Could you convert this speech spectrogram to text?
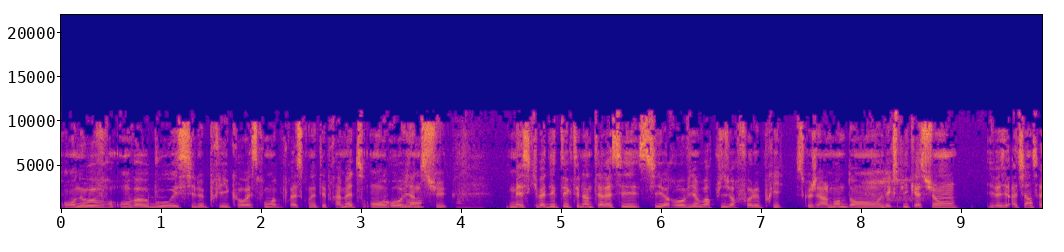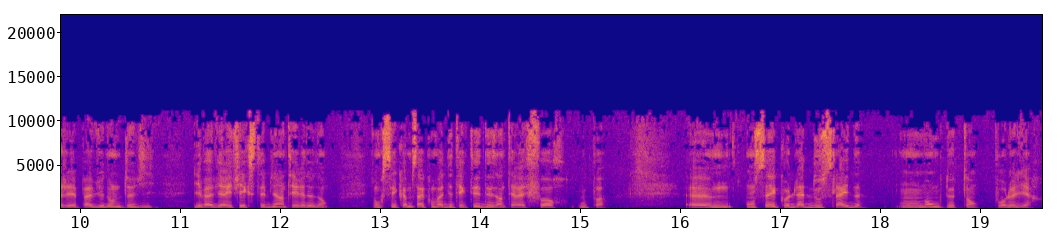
On ouvre, on va au bout, et si le prix correspond à peu près à ce qu'on était prêt à mettre, on revient dessus. Mais ce qui va détecter l'intérêt, c'est s'il revient voir plusieurs fois le prix. Parce que généralement, dans l'explication, il va dire Ah tiens, ça j'avais pas vu dans le devis. Il va vérifier que c'était bien intégré dedans. Donc c'est comme ça qu'on va détecter des intérêts forts ou pas. Euh, on sait qu'au-delà de 12 slides, on manque de temps pour le lire.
